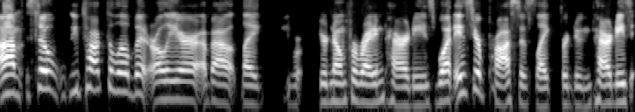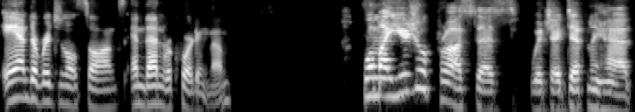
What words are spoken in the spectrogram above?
Um, so we talked a little bit earlier about like you're you're known for writing parodies. What is your process like for doing parodies and original songs and then recording them? Well, my usual process, which I definitely have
